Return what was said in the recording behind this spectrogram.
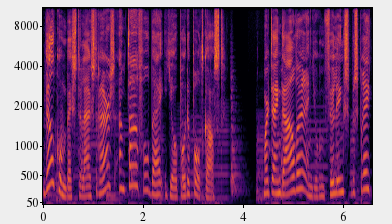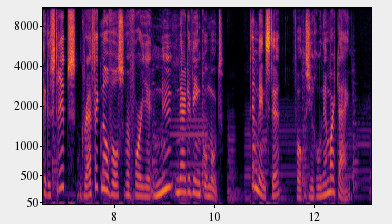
Welkom beste luisteraars aan tafel bij Jopo de podcast. Martijn Daalder en Jeroen Vullings bespreken de strips, graphic novels waarvoor je nu naar de winkel moet. Tenminste, volgens Jeroen en Martijn.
